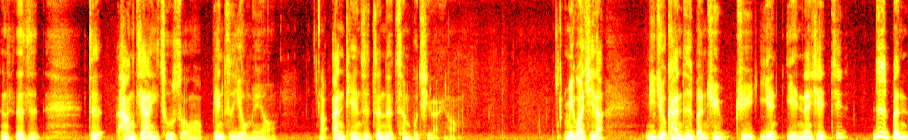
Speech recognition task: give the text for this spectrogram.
真的是这行家一出手哦，便知有没有啊？岸田是真的撑不起来哈，没关系的，你就看日本去去演演那些，其实日本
